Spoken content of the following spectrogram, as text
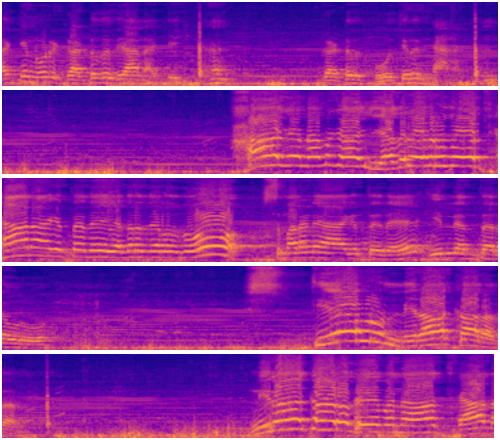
ಆಕೆ ನೋಡ್ರಿ ಗಡ್ಡದ ಧ್ಯಾನ ಆಕಿ. ಗಡ್ಡದ ಹೋತಿನ ಧ್ಯಾನ. ಹಾಗೆ ನಮಗೆ ಎದರೆದ್ರದು ಧ್ಯಾನ ಆಗುತ್ತದೆ ಎದುರದಿರೋದು ಸ್ಮರಣೆ ಆಗುತ್ತದೆ. ಇಲ್ಲಿ ಅಂತಾರವರು ದೇವರು ನಿರಾಕಾರದ ನಿರಾಕಾರ ದೇವನ ಧ್ಯಾನ,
